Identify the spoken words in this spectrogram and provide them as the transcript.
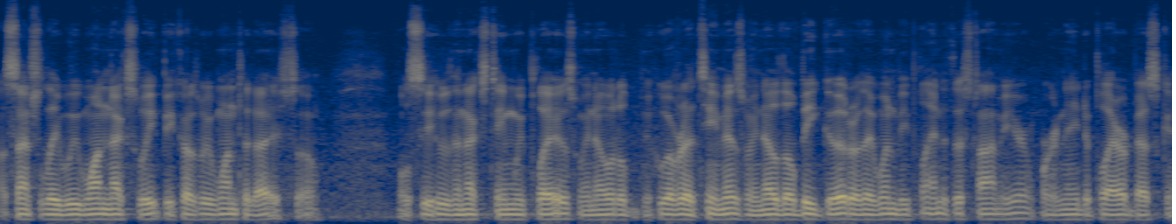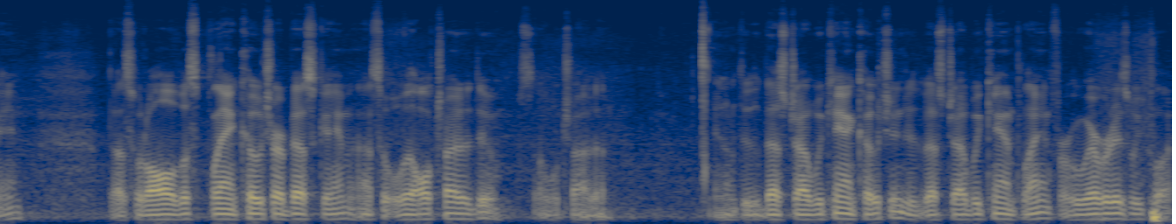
essentially, we won next week because we won today. So we'll see who the next team we play is. We know it'll be, whoever the team is. We know they'll be good, or they wouldn't be playing at this time of year. We're going to need to play our best game. That's what all of us play and coach our best game, and that's what we'll all try to do. So we'll try to, you know, do the best job we can coaching, do the best job we can playing for whoever it is we play,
